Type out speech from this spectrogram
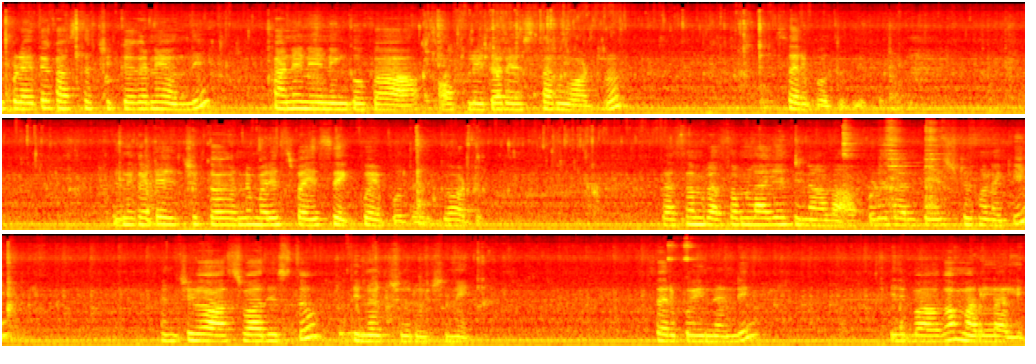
ఇప్పుడైతే కాస్త చిక్కగానే ఉంది. కానీ నేను ఇంకొక హాఫ్ లీటర్ వేస్తాను వాటర్. సరిపోతుంది. ఇప్పుడు ఎందుకంటే చిక్కగా ఉంటే మరి స్పైసీ ఎక్కువ అయిపోతుంది ఘాటు. రసం రసంలాగే తినాలి? అప్పుడే దాని టేస్ట్ మనకి మంచిగా ఆస్వాదిస్తూ తినొచ్చు రుచిని. సరిపోయిందండి. ఇది బాగా మరలాలి.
